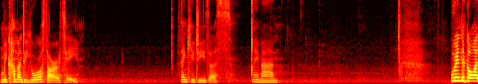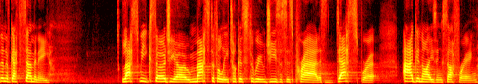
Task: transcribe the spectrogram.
and we come under your authority. Thank you, Jesus. Amen. We're in the Garden of Gethsemane. Last week, Sergio masterfully took us through Jesus' prayer, this desperate, agonizing suffering.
